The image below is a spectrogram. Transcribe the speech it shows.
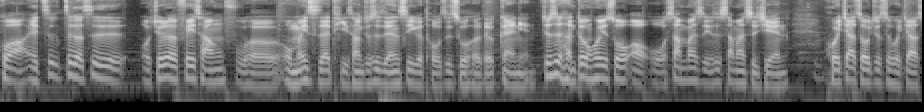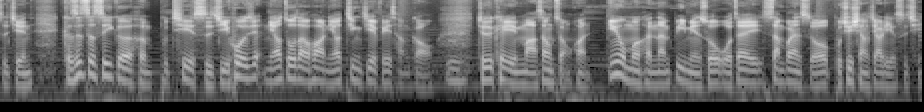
哇，哎、欸，这这个是我觉得非常符合我们一直在提倡，就是人是一个投资组合的概念。就是很多人会说，哦，我上班时间是上班时间，回家之后就是回家的时间。可是这是一个很不切实际，或者你要做到的话，你要境界非常高，嗯，就是可以马上转换，因为我们很难避免说我在上班的时候不去想家里的事情。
